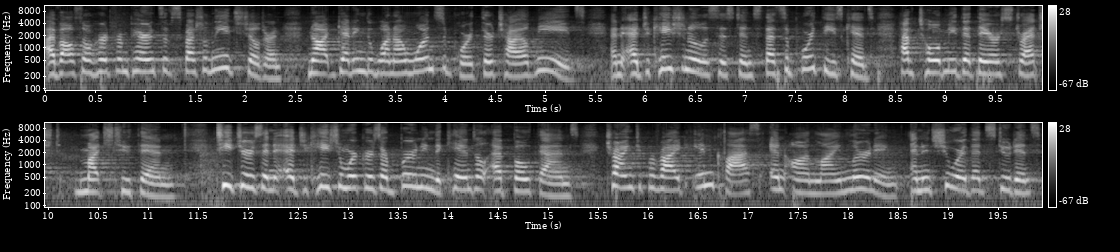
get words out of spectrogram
I've also heard from parents of special needs children not getting the one-on-one -on -one support their child needs. And educational assistants that support these kids have told me that they are stretched much too thin. Teachers and education workers are burning the candle at both ends, trying to provide in-class and online learning and ensure that students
